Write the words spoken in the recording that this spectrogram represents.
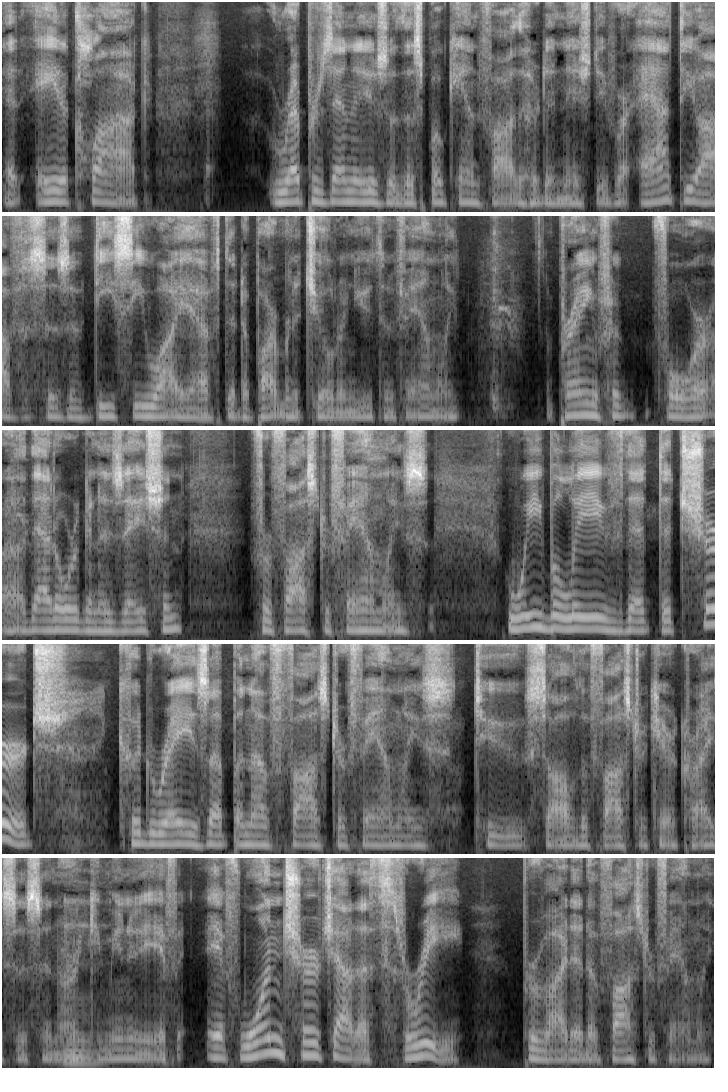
at 8 o'clock, representatives of the Spokane Fatherhood Initiative are at the offices of DCYF, the Department of Children, Youth, and Family, praying for, for uh, that organization for foster families. We believe that the church could raise up enough foster families to solve the foster care crisis in our mm. community. If, if one church out of three provided a foster family,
